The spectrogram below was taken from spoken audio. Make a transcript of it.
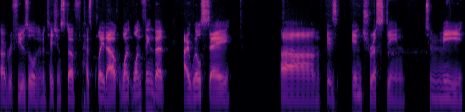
uh, refusal of invitation stuff has played out. One one thing that I will say um, is interesting to me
